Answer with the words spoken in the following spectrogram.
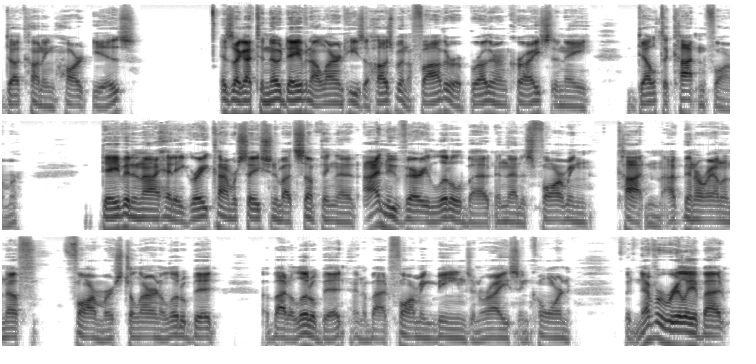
duck hunting heart is. As I got to know David, I learned he's a husband, a father, a brother in Christ, and a Delta cotton farmer. David and I had a great conversation about something that I knew very little about, and that is farming cotton. I've been around enough farmers to learn a little bit about a little bit and about farming beans and rice and corn, but never really about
